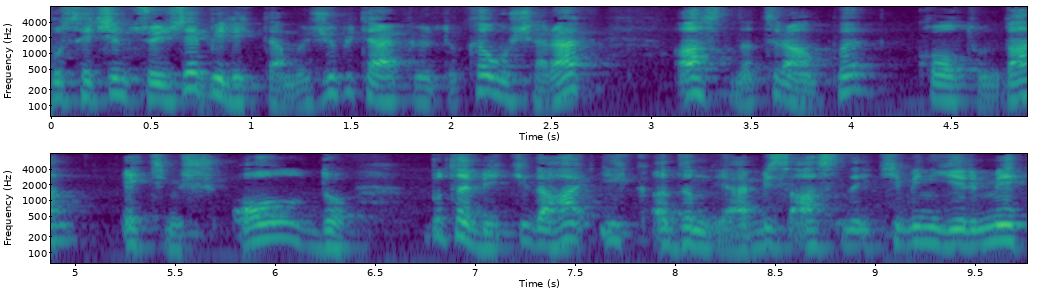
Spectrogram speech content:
bu seçim süreciyle birlikte ama Jüpiter Plüto kavuşarak aslında Trump'ı koltuğundan etmiş oldu. Bu tabii ki daha ilk adım. Yani biz aslında 2020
